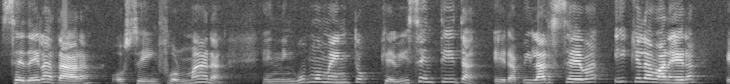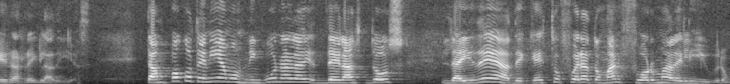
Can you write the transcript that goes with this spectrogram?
se delatara o se informara en ningún momento que Vicentita era Pilar Seba y que la Habanera era Regla Díaz. Tampoco teníamos ninguna de las dos la idea de que esto fuera a tomar forma de libro.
